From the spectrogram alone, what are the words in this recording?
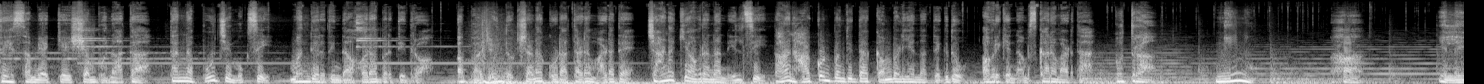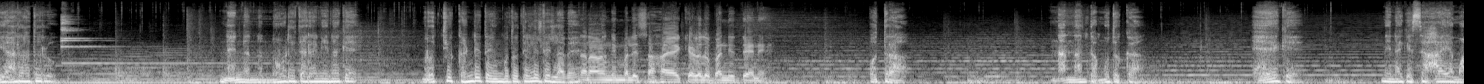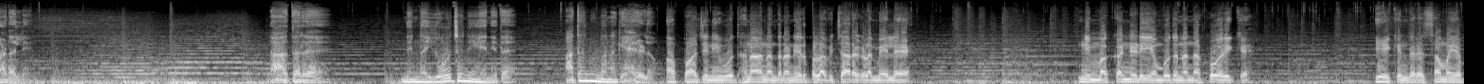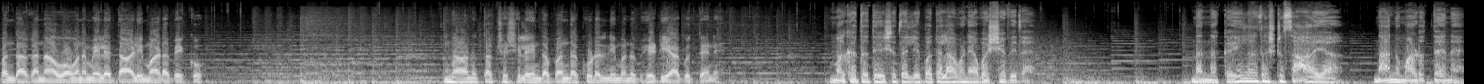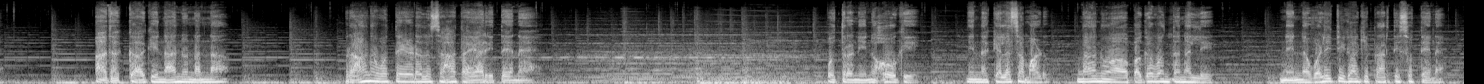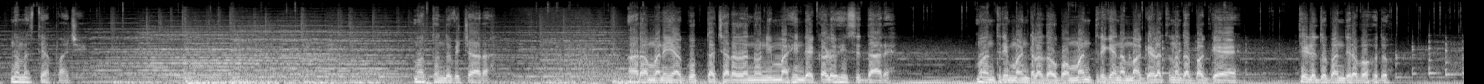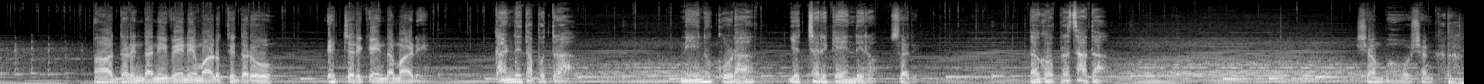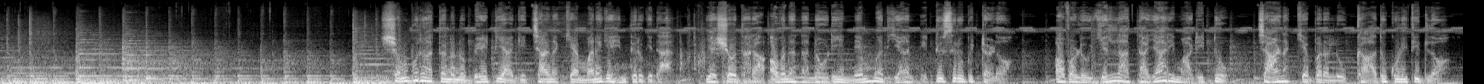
ಅದೇ ಸಮಯಕ್ಕೆ ಶಂಭುನಾಥ ತನ್ನ ಪೂಜೆ ಮುಗಿಸಿ ಮಂದಿರದಿಂದ ಹೊರ ಬರ್ತಿದ್ರು ಅಪ್ಪಾಜಿ ಒಂದು ಕ್ಷಣ ಕೂಡ ತಡ ಮಾಡದೆ ಚಾಣಕ್ಯ ಅವರನ್ನ ನಿಲ್ಸಿ ತಾನ್ ಹಾಕೊಂಡ್ ಬಂದಿದ್ದ ಕಂಬಳಿಯನ್ನ ತೆಗೆದು ಅವರಿಗೆ ನಮಸ್ಕಾರ ಮಾಡ್ದ. ಪುತ್ರ ನೀನು? ಹಾ. ಇಲ್ಲಿ ಯಾರಾದರೂ? ನಿನ್ನನ್ನು ನೋಡಿದರೆ ನಿನಗೆ ಮೃತ್ಯು ಖಂಡಿತ ಎಂಬುದು ತಿಳಿದಿಲ್ಲವೇ? ನಾನು ನಿಮ್ಮಲ್ಲಿ ಸಹಾಯ ಕೇಳಲು ಬಂದಿದ್ದೇನೆ. ಪುತ್ರ ನನ್ನಂತ ಮುದುಕ ಹೇಗೆ ನಿನಗೆ ಸಹಾಯ ಮಾಡಲಿ? ಆದರೆ ನಿನ್ನ ಯೋಜನೆ ಏನಿದೆ ಅದನ್ನು ನನಗೆ ಹೇಳು. ಅಪ್ಪಾಜಿ ನೀವು ಧನಾನಂದನ ನಿರ್ಬಲ ವಿಚಾರಗಳ ಮೇಲೆ ನಿಮ್ಮ ಕಣ್ಣಿಡಿ ಎಂಬುದು ನನ್ನ ಕೋರಿಕೆ. ಏಕೆಂದರೆ ಸಮಯ ಬಂದಾಗ ನಾವು ಅವನ ಮೇಲೆ ದಾಳಿ ಮಾಡಬೇಕು. ನಾನು ತಕ್ಷಶಿಲೆಯಿಂದ ಬಂದ ಕೂಡಲೇ ನಿಮ್ಮನ್ನು ಭೇಟಿಯಾಗುತ್ತೇನೆ. ಮಗದ ದೇಶದಲ್ಲಿ ಬದಲಾವಣೆ ಅವಶ್ಯವಿದೆ. ನನ್ನ ಕೈಲಾದಷ್ಟು ಸಹಾಯ ನಾನು ಮಾಡುತ್ತೇನೆ. ಅದಕ್ಕಾಗಿ ನಾನು ನನ್ನ ಪ್ರಾಣ ಒತ್ತೆ ಇಡಲು ಸಹ ತಯಾರಿದ್ದೇನೆ. ಪುತ್ರ, ನೀನು ಹೋಗಿ ನಿನ್ನ ಕೆಲಸ ಮಾಡು. ನಾನು ಆ ಭಗವಂತನಲ್ಲಿ ನಿನ್ನ ಒಳಿತಿಗಾಗಿ ಪ್ರಾರ್ಥಿಸುತ್ತೇನೆ. ನಮಸ್ತೆ ಅಪ್ಪಾಜಿ. ಮತ್ತೊಂದು ವಿಚಾರ. ಅರಮನೆಯ ಗುಪ್ತಚರರನ್ನು ನಿಮ್ಮ ಹಿಂದೆ ಕಳುಹಿಸಿದ್ದಾರೆ. ಮಂತ್ರಿ ಮಂಡಲದ ಒಬ್ಬ ಮಂತ್ರಿಗೆ ನಮ್ಮ ಗೆಳೆತನದ ಬಗ್ಗೆ ತಿಳಿದು ಬಂದಿರಬಹುದು. ಆದ್ದರಿಂದ ನೀವೇನೇ ಮಾಡುತ್ತಿದ್ದರೂ ಎಚ್ಚರಿಕೆಯಿಂದ ಮಾಡಿ. ಖಂಡಿತ ಪುತ್ರ. ನೀನು ಕೂಡ ಎಚ್ಚರಿಕೆಯಿಂದಿರು. ಸರಿ. ತಗೋ ಪ್ರಸಾದ. ಶಂಭೋ ಶಂಕರ. ಶಂಭುನಾಥನನ್ನು ಭೇಟಿಯಾಗಿ ಚಾಣಕ್ಯ ಮನೆಗೆ ಹಿಂತಿರುಗಿದ. ಯಶೋಧರ ಅವನನ್ನ ನೋಡಿ ನೆಮ್ಮದಿಯ ನಿಟ್ಟುಸಿರು ಬಿಟ್ಟಳು. ಅವಳು ಎಲ್ಲ ತಯಾರಿ ಮಾಡಿಟ್ಟು ಚಾಣಕ್ಯ ಬರಲು ಕಾದು ಕುಳಿತಿದ್ಲು.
